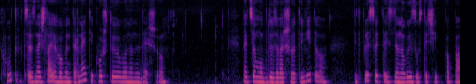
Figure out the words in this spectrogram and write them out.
Хутро, це знайшла його в інтернеті, коштує воно недешево. На цьому буду завершувати відео. Підписуйтесь, до нових зустрічей, Па-па!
